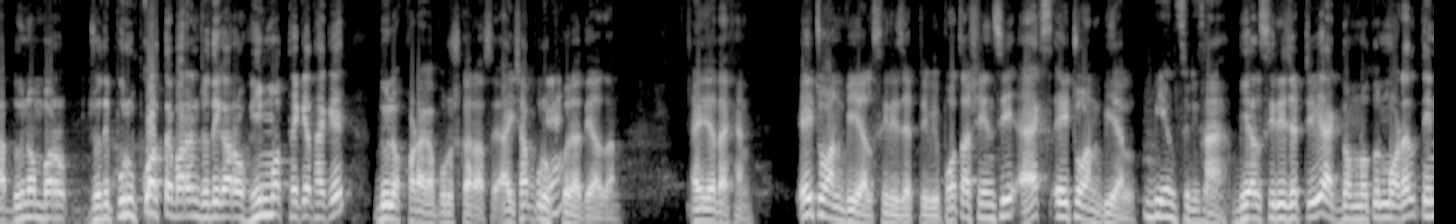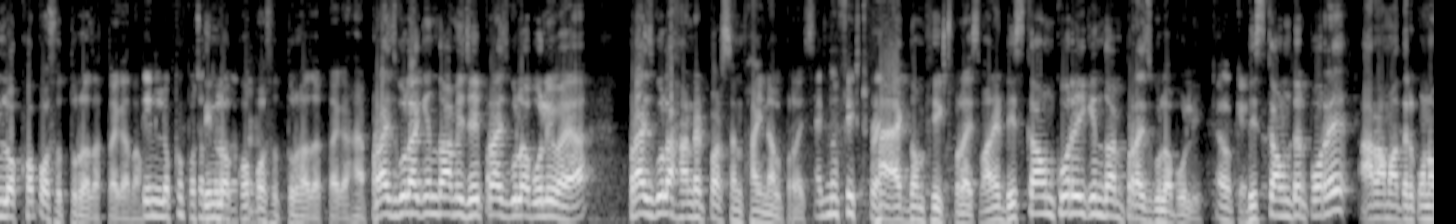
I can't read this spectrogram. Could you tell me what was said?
আর দুই নম্বর যদি প্রুফ করতে পারেন যদি কারও হিম্মত থেকে থাকে দুই লক্ষ টাকা পুরস্কার আছে। আইসা প্রুফ করে দেওয়া যান। এই যে দেখেন এইট ওয়ান বিএল সিরিজের টিভি পঁচাশি inch X eight one BL BL series হ্যাঁ বিএল সিরিজের টিভি একদম নতুন মডেল তিন লক্ষ পঁচাত্তর হাজার টাকা দাম। তিন লক্ষ তিন লক্ষ পঁচাত্তর হাজার টাকা হ্যাঁ। প্রাইসগুলা কিন্তু আমি যেই প্রাইসগুলা বলি ভাইয়া প্রাইসগুলা হান্ড্রেড পার্সেন্ট ফাইনাল প্রাইস একদম ফিক্সড প্রাইস হ্যাঁ একদম ফিক্সড প্রাইস মানে ডিসকাউন্ট করেই কিন্তু আমি প্রাইসগুলো বলি। ওকে ডিসকাউন্টের পরে আর আমাদের কোনো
